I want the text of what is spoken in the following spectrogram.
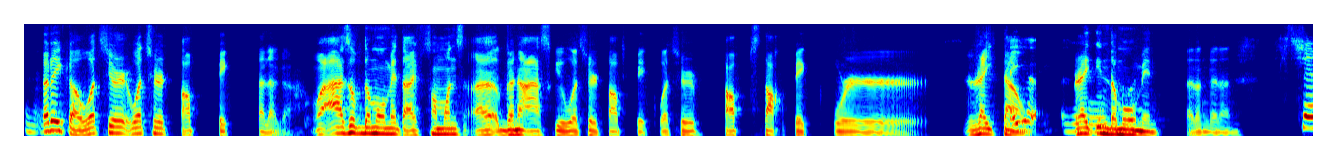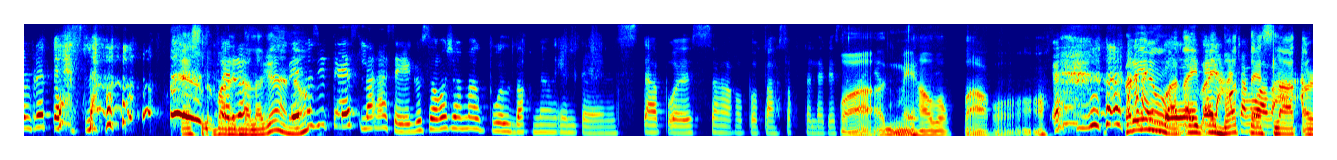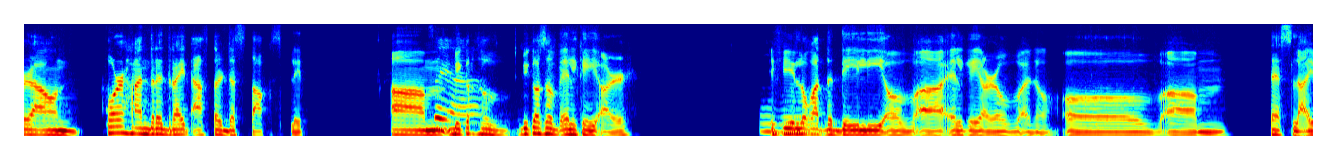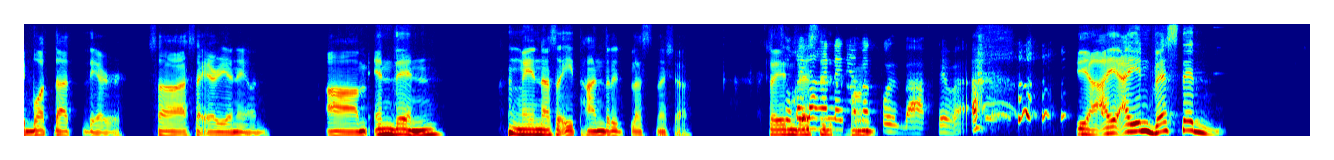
Mm-hmm. Pero ikaw, what's your what's your top pick talaga? Well, as of the moment, if someone's uh, gonna ask you what's your top pick, what's your top stock pick or right now, Ay, right in the moment. Parang ganun. Siyempre, Tesla. Tesla pa rin pero, talaga, no? Pero si Tesla kasi, gusto ko siya mag-pull back ng intense. Tapos, saka ko papasok talaga sa Wag, may hawak pa ako. pero you know what? I, I bought Tesla at around 400 right after the stock split. Um, so, yeah. because of because of LKR. Mm-hmm. If you look mm-hmm. at the daily of uh, LKR of ano of um Tesla. I bought that there sa sa area na yon. Um, and then, ngayon nasa 800 plus na siya. So, so kailangan na niya mag-pull back, di ba? yeah, I, I invested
